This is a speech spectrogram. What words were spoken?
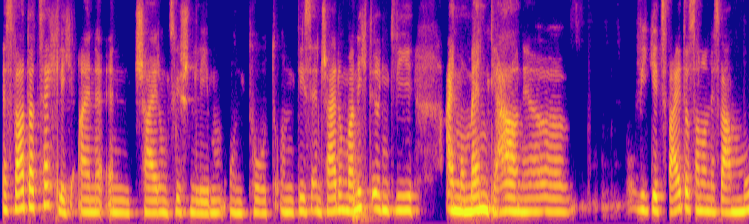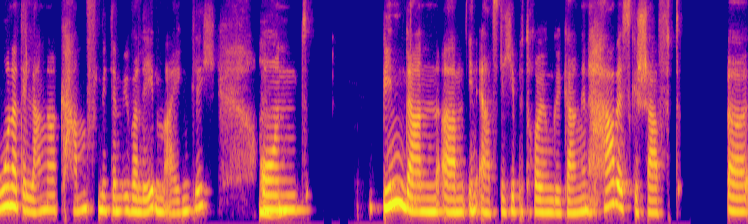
es war tatsächlich eine Entscheidung zwischen Leben und Tod. Und diese Entscheidung war nicht irgendwie ein Moment, ja, eine, wie geht's weiter, sondern es war ein monatelanger Kampf mit dem Überleben eigentlich. Mhm. Und bin dann ähm, in ärztliche Betreuung gegangen, habe es geschafft, äh,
